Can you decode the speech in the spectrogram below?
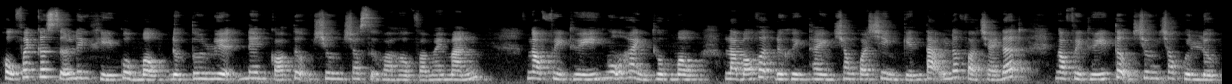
Hộp phách cất giữ linh khí của mộc được tôi luyện nên có tượng trưng cho sự hòa hợp và may mắn. Ngọc phỉ thúy ngũ hành thuộc mộc là báu vật được hình thành trong quá trình kiến tạo lớp vào trái đất. Ngọc phỉ thúy tượng trưng cho quyền lực,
